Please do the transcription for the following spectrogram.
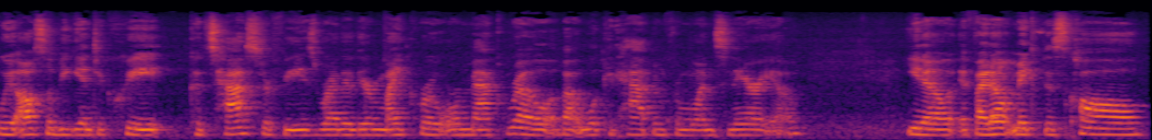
but we also begin to create catastrophes, whether they're micro or macro, about what could happen from one scenario. You know, if I don't make this call,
